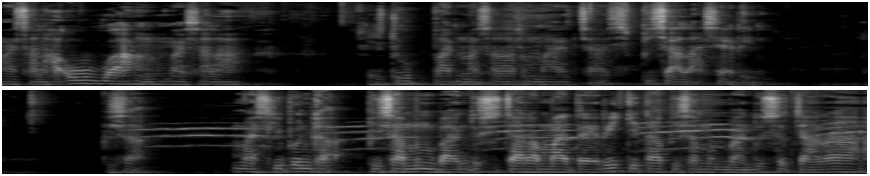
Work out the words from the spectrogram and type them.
masalah uang masalah kehidupan masalah remaja bisa lah sharing. Bisa. Meskipun gak bisa membantu secara materi kita bisa membantu secara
